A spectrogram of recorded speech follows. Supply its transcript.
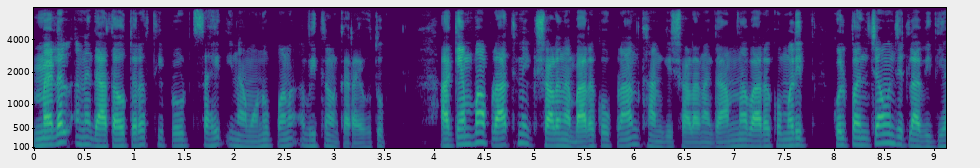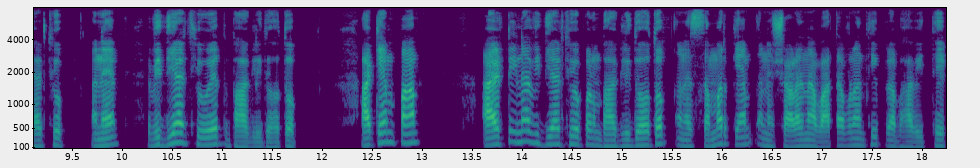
મેડલ અને દાતાઓ તરફથી પ્રોત્સાહિત ઇનામોનું પણ વિતરણ કરાયું હતું. આ કેમ્પમાં પ્રાથમિક શાળાના બાળકો ઉપરાંત ખાનગી શાળાના ગામના બાળકો મળી કુલ પંચાવન જેટલા વિદ્યાર્થીઓ અને વિદ્યાર્થીઓએ ભાગ લીધો હતો. આ કેમ્પમાં આરટીના વિદ્યાર્થીઓ પણ ભાગ લીધો હતો અને સમર કેમ્પ અને શાળાના વાતાવરણથી પ્રભાવિત થઈ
